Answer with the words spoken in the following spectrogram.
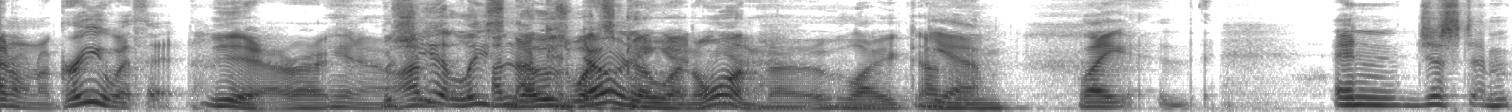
I don't agree with it. yeah, right. you know, but she I'm- at least I'm knows what's going it, on, yeah. though. Like, I yeah, mean, like, and just um,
